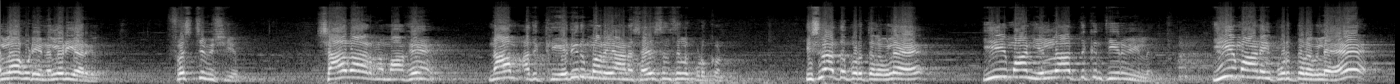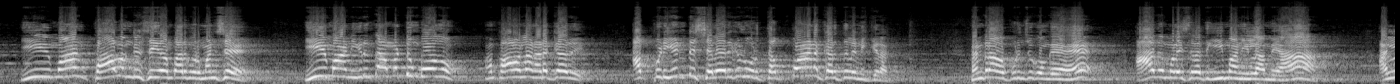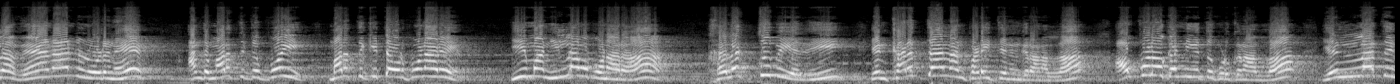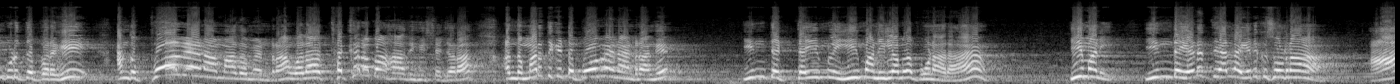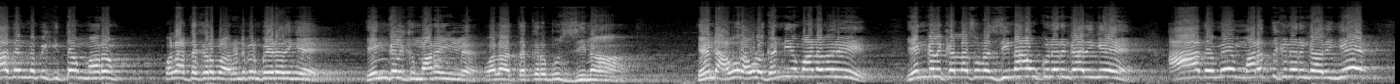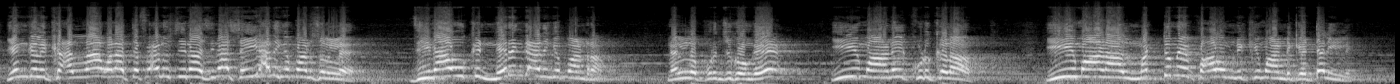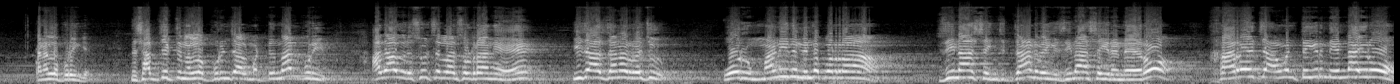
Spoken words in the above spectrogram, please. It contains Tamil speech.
அல்லாஹுடைய நல்லடியார்கள் ஃபர்ஸ்ட் விஷயம் சாதாரணமாக நாம் அதுக்கு எதிர்மறையான சஜஷன்ஸ்களை கொடுக்கணும். இஸ்லாத்தை பொறுத்தளவில் ஈமான் எல்லாத்துக்கும் தீர்வு இல்லை. ஈமானை பொறுத்தளவில் ஈமான் பாவங்கள் செய்யலாம் பாருங்க ஒரு மனுஷன். ஈமான் இருந்தா மட்டும் போதும். பாவம் எல்லாம் நடக்காது. அப்படி என்று சிலர்கள் ஒரு தப்பான கருத்தில் நிற்கிறாங்க நன்றாக புரிஞ்சுக்கோங்க. ஆதம் அலைசலாத்துக்கு ஈமான் இல்லாமையா? அல்லாஹ் வேணான்னு உடனே அந்த மரத்திட்ட போய் மரத்துக்கிட்ட அவர் போனாரு. ஈமான் இல்லாம போனாரா? கலத்துபியதி என் கரத்தால் நான் படைத்தேன் என்கிறான் அல்லா. அவ்வளவு கண்ணியத்தை கொடுக்கிறான் அல்லா. எல்லாத்தையும் கொடுத்த பிறகு அங்க போவேணாம் மாதம் என்றான். வலா தக்கரபாகாதிகி ஷஜரா. அந்த மரத்துக்கிட்ட போவேணான்றாங்க இந்த டைம்ல ஈமான் இல்லாம தான் போனாரா? ஈமானி இந்த இடத்தை எல்லாம் எதுக்கு சொல்றான்? ஆதம் நபிக்கு தான் மரம். வலா தக்கரபா ரெண்டு பேரும் போயிடாதீங்க. எங்களுக்கு மரம் இல்ல. வலா தக்கரபு ஜினா. ஏண்டா அவர் அவ்வளவு கண்ணியமானவர். எங்களுக்கு எல்லாம் சொல்ற ஜினாவுக்கு நெருங்காதீங்க. ஆதமே மரத்துக்கு நெருங்காதீங்க. எங்களுக்கு அல்லாஹ் வலா தஃபாலு ஜினா ஜினா செய்யாதீங்கப்பான்னு சொல்லல. ஜினாவுக்கு நெருங்காதீங்கப்பான்றான். நல்லா புரிஞ்சுக்கோங்க. ஈமானை கொடுக்கலாம். ஈமானால் மட்டுமே பாவம் நிற்குமான்னு கேட்டால் இல்லை. நல்லா புரியுங்க. இந்த சப்ஜெக்ட் நல்லா புரிஞ்சால் மட்டும்தான் புரியும். அதாவது ரசூல் ஸல்லல்லாஹு சொல்றாங்க இதா ஜன ஒரு மனிதன் என்ன பண்றான்? ஜினா செஞ்சுட்டான் வைங்க ஜினா செய்யற நேரம் ஹரஜ் அவன்கிட்ட இருந்து என்ன ஆயிரும்?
